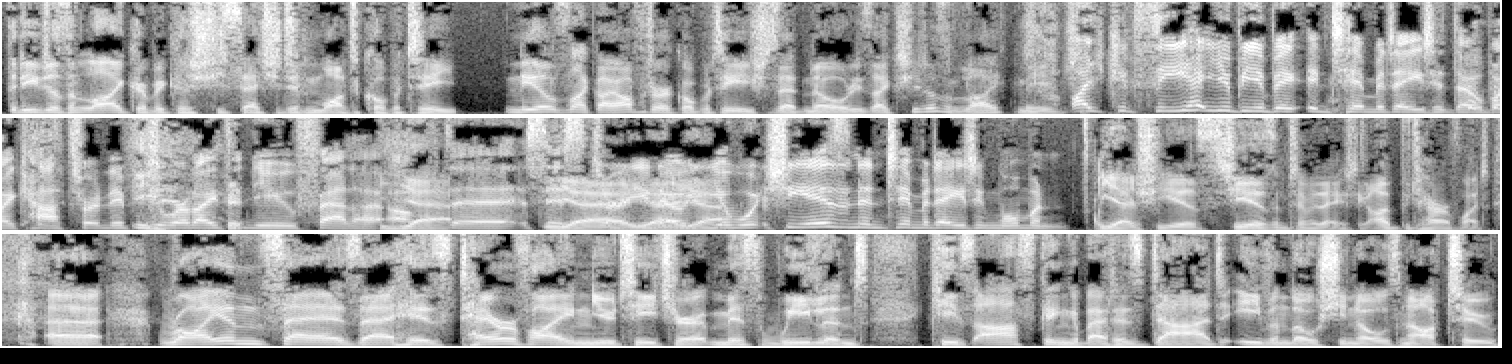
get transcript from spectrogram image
that he doesn't like her because she said she didn't want a cup of tea. Neil's like, I offered her a cup of tea. She said no. And he's like, she doesn't like me. I could see how you'd be a bit intimidated though by Catherine if you were like the new fella of Yeah. the sister. Yeah, you yeah, know, yeah. You she is an intimidating woman. Yeah, she is. She is intimidating. I'd be terrified. Uh, Ryan says uh, his terrifying new teacher, Miss Wheeland, keeps asking about his dad, even though she knows not to.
